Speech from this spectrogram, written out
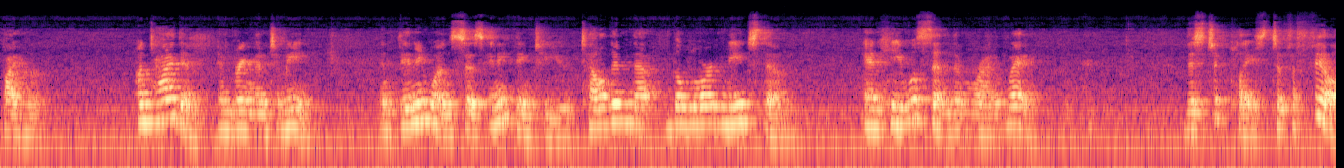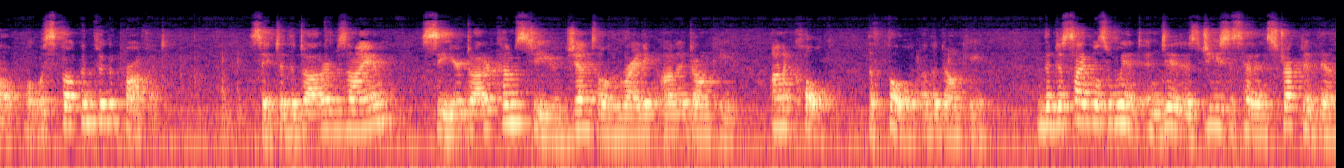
by her. Untie them and bring them to me. And if anyone says anything to you, tell them that the Lord needs them, and he will send them right away. This took place to fulfill what was spoken through the prophet. Say to the daughter of Zion, See, your daughter comes to you, gentle and riding on a donkey, on a colt, the foal of a donkey. And the disciples went and did as Jesus had instructed them.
